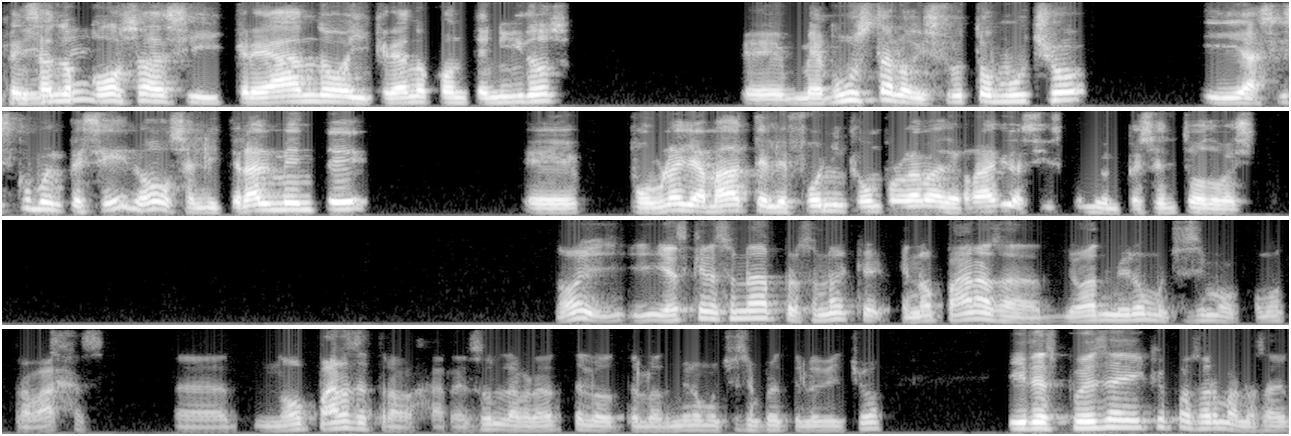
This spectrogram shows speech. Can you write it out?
pensando cosas y creando y creando contenidos, eh, me gusta, lo disfruto mucho y así es como empecé, ¿no? O sea, literalmente eh, por una llamada telefónica a un programa de radio, así es como empecé en todo esto. No, y, es que eres una persona que, no para, o sea, yo admiro muchísimo cómo trabajas, no paras de trabajar, eso la verdad te lo, te lo admiro mucho, siempre te lo he dicho. Y después de ahí, ¿qué pasó, hermano? O sea,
